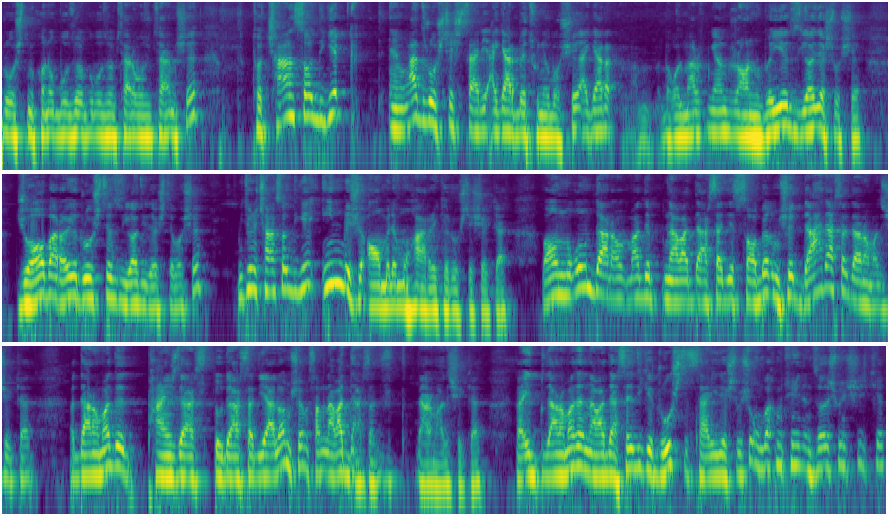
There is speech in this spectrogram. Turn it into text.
رشد می‌کنه و بزرگ و بزرگتر و بزرگتر میشه. تا چند سال دیگه انقدر رشدش سریع اگر بتونه باشه اگر به قول معروف میگن رانوی زیادی داشته باشه جا برای رشد زیادی داشته باشه می‌تونه چند سال دیگه این بشه عامل محرک رشد شرکت. و اون موقع اون درآمد 90 درصدی سابق میشه 10 درصد درآمد شرکت و درآمد 5 درصد 2 درصدی الان میشه مثلا 90 درصد درآمد شرکت. و این درآمد 90 درصدی که رشد سریع داشته باشه اون وقت می‌تونید انتظار داشته باشید که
